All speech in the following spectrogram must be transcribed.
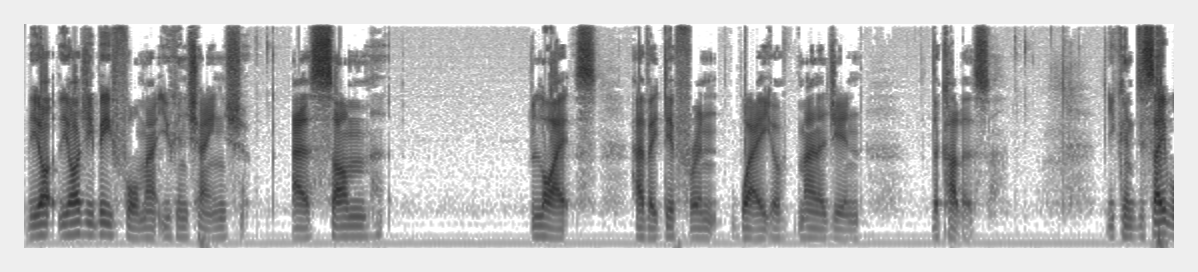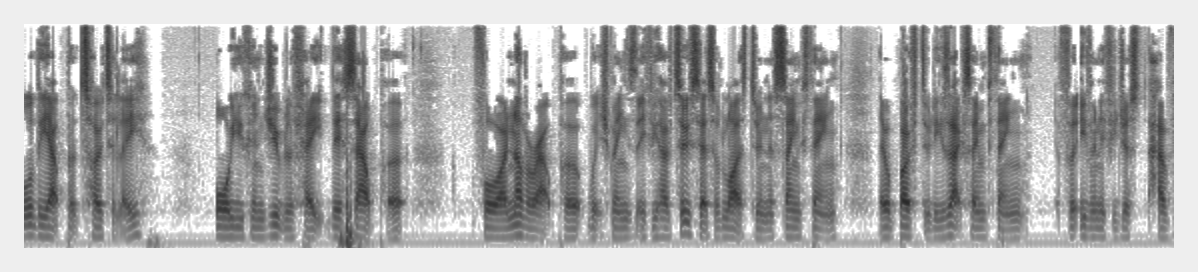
The, the RGB format you can change as some lights have a different way of managing the colors. You can disable the output totally or you can duplicate this output for another output, which means that if you have two sets of lights doing the same thing, they will both do the exact same thing, for even if you just have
